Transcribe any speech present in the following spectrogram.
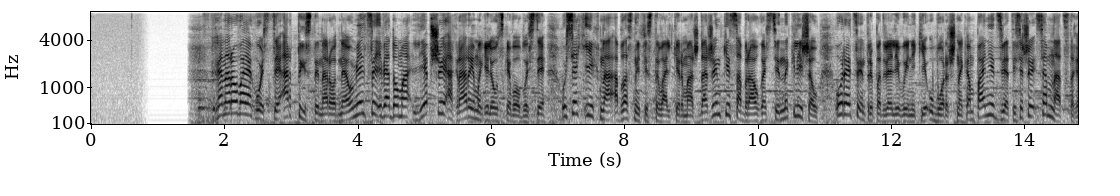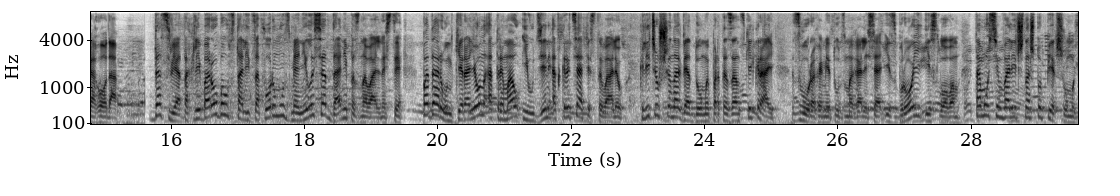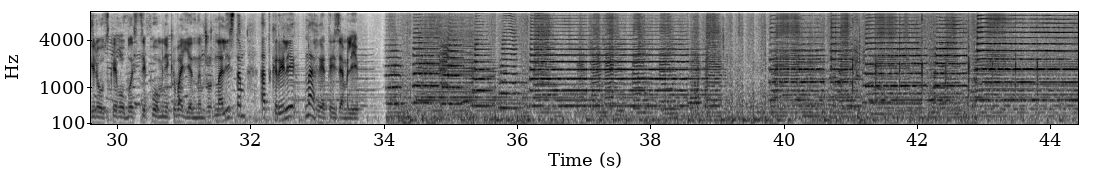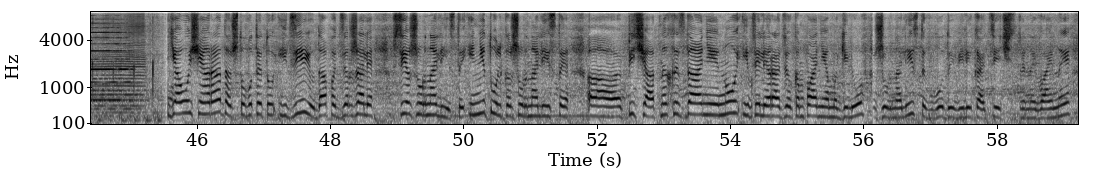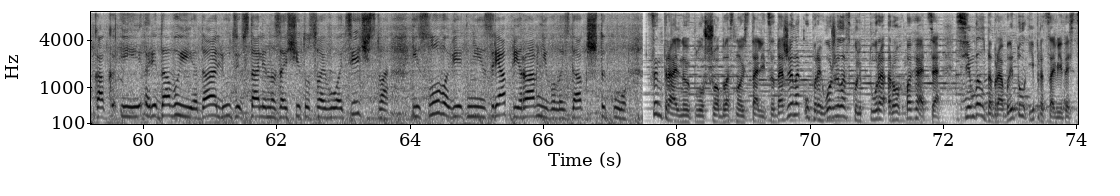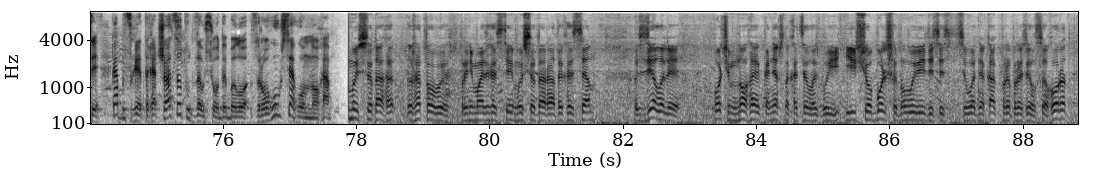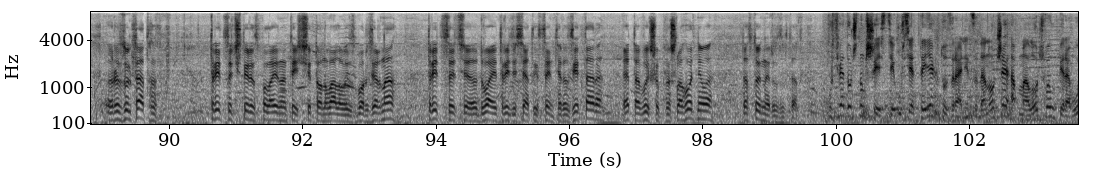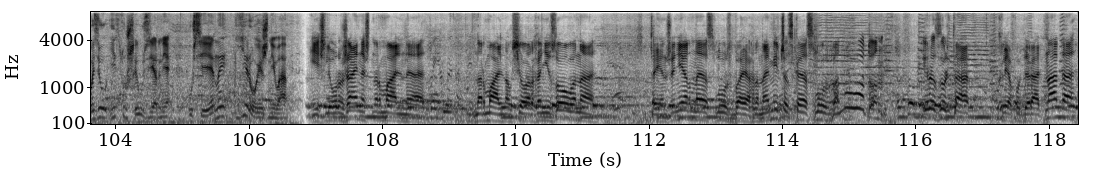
Ганаровыя госці, артысты, народныя ўмельцы і, вядома, лепшыя аграрыі Магілёўскай вобласці. Усіх іх на абласны фестываль кірмаш дажынкі сабраў гасцінны клішаў. У райцэнтры падвялі вынікі уборачнай кампаніі 2017 года. Да свята хлебаробаў сталіца форуму змянілася да непазнавальнасці. Падарункі раён атрымаў і ў дзень адкрыцця фестывалю. Клічаўшына вядомы партызанскі край. З ворагамі тут змагаліся і зброі і словам. Таму сімвалічна, што першы ў Магілёўскай вобласці помнік ваенным журналістам адкрылі на гэтай зямлі. Я Очень рада, что вот эту идею да, поддержали все журналисты. И не только журналисты э, печатных изданий, но и телерадиокомпания «Могилев». Журналисты в годы Великой Отечественной войны, как и рядовые да, люди, встали на защиту своего Отечества. И слово ведь не зря приравнивалось да, к штыку. Цэнтральную плошчу абласной сталіцы дажынак упрыгожыла скульптура рог багацця, сімвал дабрабыту і працавітасці. Каб з гэтага часу тут заўсёды было з рогу ўсяго многа. Мы всегда готовы принимать гостей, мы всегда рады гостям. Сделали очень многое, конечно, хотелось бы и еще больше, но вы видите сегодня, как преобразился город. Результат 34,5 тысячи тонн валовый сбор зерна, 32,3 центнера с гектара. Это выше прошлогоднего. Достойный результат. У святочным шэсці усе тыя, хто з раніцы да ночы абмалочваў, перавозіў і сушыў зерне. Усе яны героі жніва. Если урожайность нормальная, нормально все организовано, то инженерная служба, и агрономическая служба. Ну вот он и результат. Хлеб убирать надо.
